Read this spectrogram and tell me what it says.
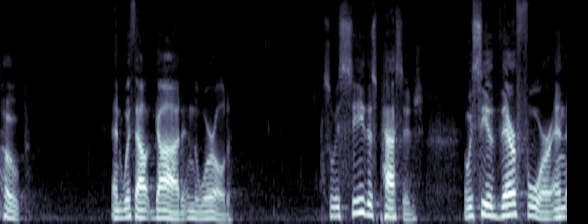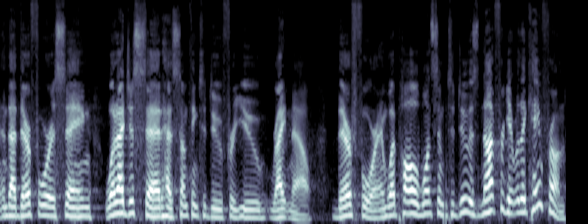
hope and without God in the world. So we see this passage, and we see a therefore, and, and that therefore is saying what I just said has something to do for you right now. therefore. And what Paul wants them to do is not forget where they came from.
